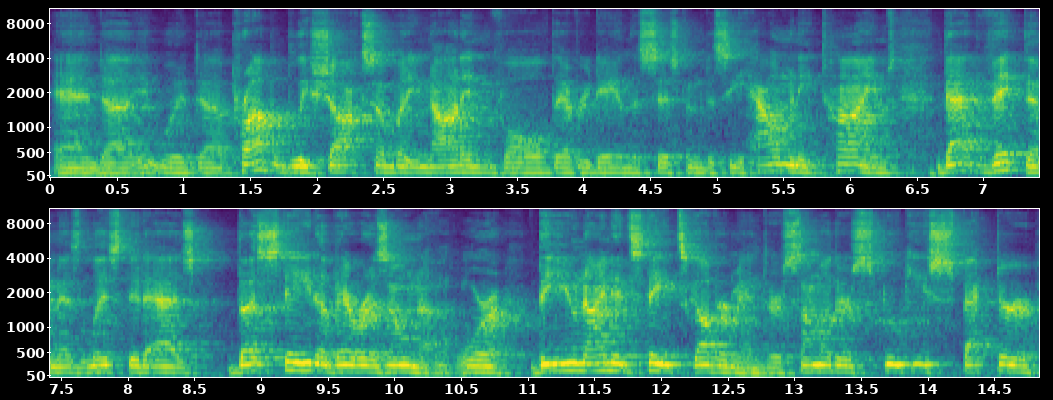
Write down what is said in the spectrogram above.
and uh, it would uh, probably shock somebody not involved every day in the system to see how many times that victim is listed as the state of Arizona or the United States government or some other spooky specter,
